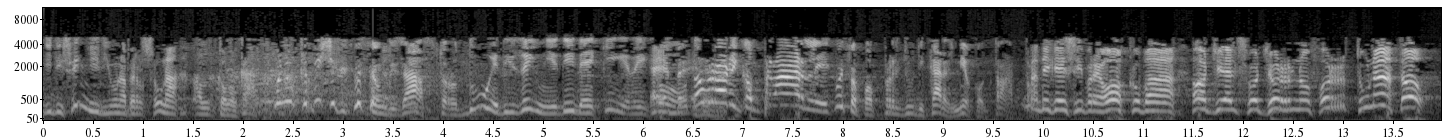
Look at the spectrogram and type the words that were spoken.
i disegni di una persona altolocata. Ma non capisci che questo è un disastro? Due disegni di De Chirico! Eh beh. Dovrò ricomprarli! Questo può pregiudicare il mio contratto. Ma di che si preoccupa? Oggi è il suo giorno fortunato!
